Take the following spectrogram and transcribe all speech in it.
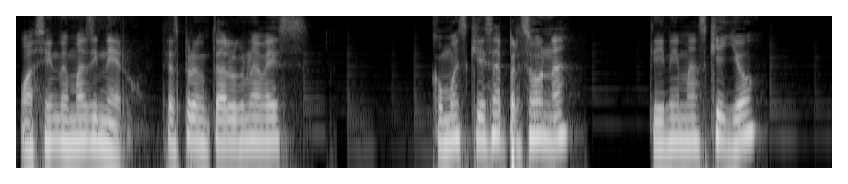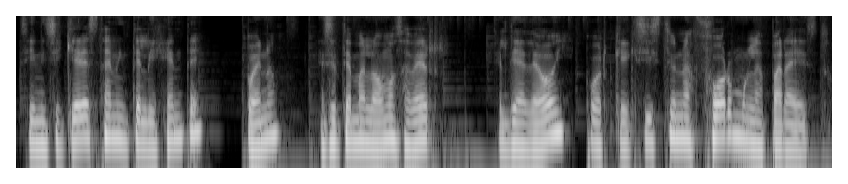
o haciendo más dinero. ¿Te has preguntado alguna vez cómo es que esa persona tiene más que yo si ni siquiera es tan inteligente? Bueno, ese tema lo vamos a ver el día de hoy porque existe una fórmula para esto.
